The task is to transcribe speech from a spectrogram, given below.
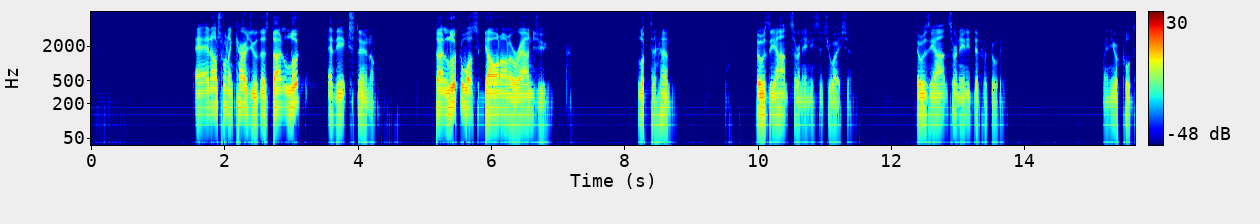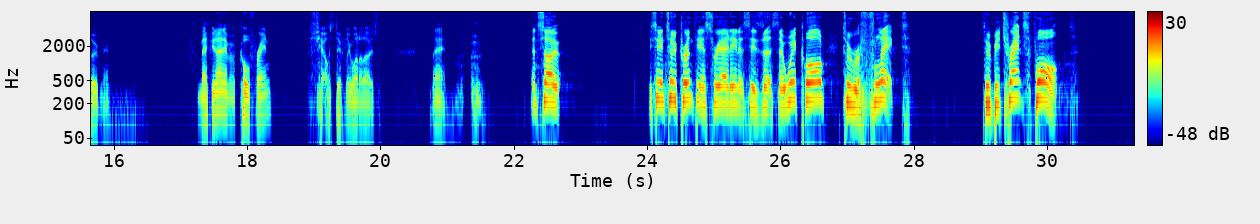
And, and I just want to encourage you with this don't look at the external, don't look at what's going on around you. Look to Him, who is the answer in any situation, who is the answer in any difficulty. Man, you're a cool dude, man. Man, if you don't have a cool friend, Shell's definitely one of those. Man. and so, you see in 2 Corinthians 3.18 it says this, that we're called to reflect, to be transformed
